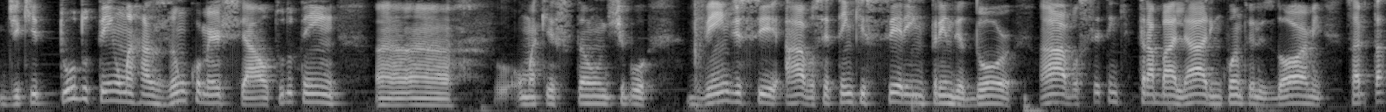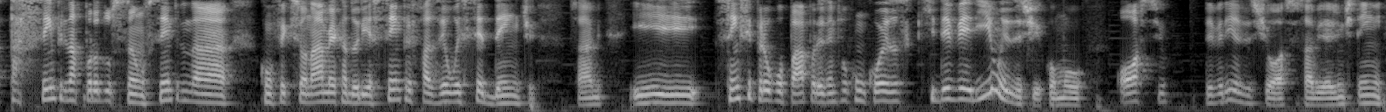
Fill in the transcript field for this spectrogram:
de que tudo tem uma razão comercial, tudo tem uh, uma questão de tipo vende-se, ah, você tem que ser empreendedor, ah, você tem que trabalhar enquanto eles dormem, sabe? Tá, tá sempre na produção, sempre na confeccionar a mercadoria, sempre fazer o excedente sabe? E sem se preocupar, por exemplo, com coisas que deveriam existir, como ócio. Deveria existir ócio, sabe? A gente tem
